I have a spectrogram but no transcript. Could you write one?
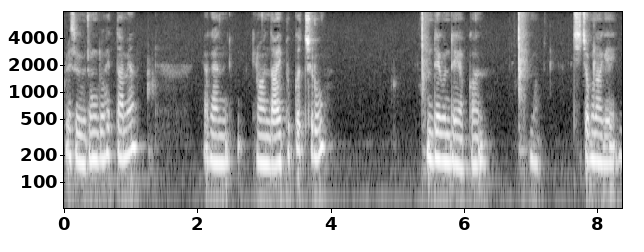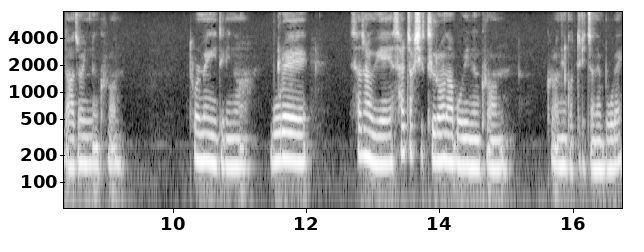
그래서 이 정도 했다면 약간 이런 나이프 끝으로 군데군데 약간 막 지저분하게 나져 있는 그런 돌멩이들이나 모래 사장 위에 살짝씩 드러나 보이는 그런 그런 것들 있잖아요 모래.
